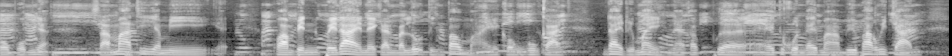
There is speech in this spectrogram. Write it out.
ของผมเนี่ยสามารถที่จะมีความเป็นไปได้ในการบรรลุถึงเป้าหมายของโครงการได้หรือไม่นะครับ เพื่อให้ทุกคนได้มาวิพากษ์วิจารณ์อ่า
